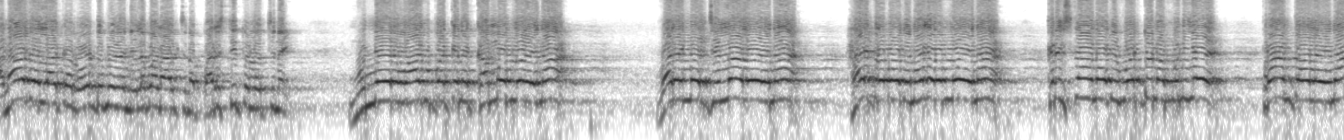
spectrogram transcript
అనాథలాక రోడ్డు మీద నిలబడాల్సిన పరిస్థితులు వచ్చినాయి. మున్నేరు వాగు పక్కన ఖమ్మంలో అయినా వరంగల్ జిల్లాలో అయినా హైదరాబాద్ నగరంలో అయినా కృష్ణానది ఒడ్డున మునిగే ప్రాంతాలైనా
